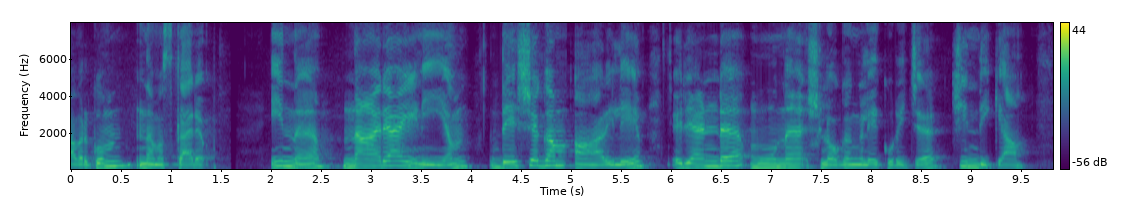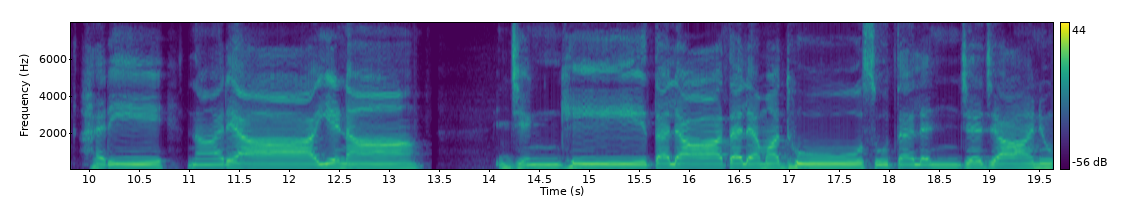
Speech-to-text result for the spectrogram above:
എല്ലാവർക്കും നമസ്കാരം. ഇന്ന് നാരായണീയം ദശകം ആറിലെ രണ്ട് മൂന്ന് ശ്ലോകങ്ങളെക്കുറിച്ച് ചിന്തിക്കാം. ഹരേ നാരായണ. ജംഘേ തലാതലമധൂസുതലഞ്ജാനു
